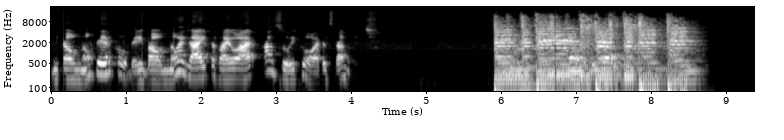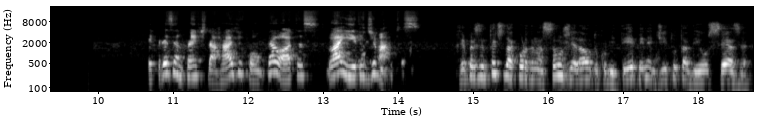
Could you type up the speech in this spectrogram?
Então não perca, o Berimbau Não é Gaita vai ao ar às 8 horas da noite. Representante da Rádio Com Pelotas, Laíro de Matos. Representante da Coordenação Geral do Comitê, Benedito Tadeu César.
